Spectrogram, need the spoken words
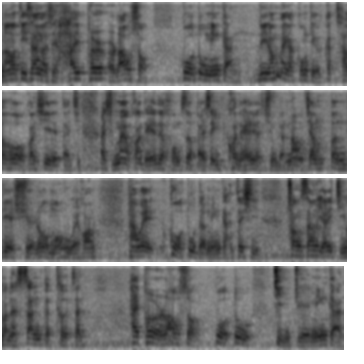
然后第三个是 hyper arousal，过度敏感。你拢卖个讲到跟车祸有关系的代志，还是卖有看到那个红色、白色，一看到那个像个脑浆迸裂、血肉模糊的画面，它会过度的敏感。这是创伤压力疾患的三个特征：hyper arousal，过度警觉敏感。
